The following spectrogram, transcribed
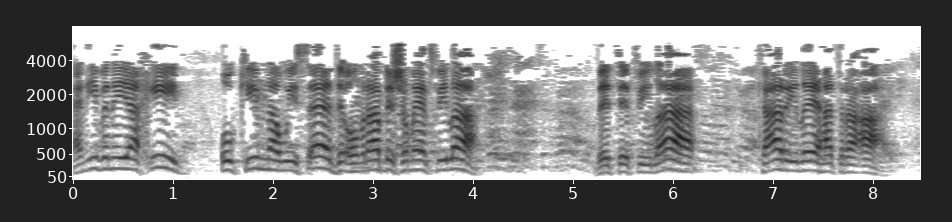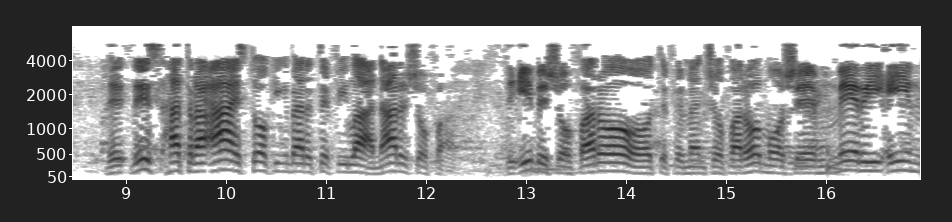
And even a yachid. Ukimna we said, the omra b'shomei tefillah. The tefillah, kari le hatra'ah. This hatra'ah is talking about a tefillah, not a shofar. The ibe shofarot, if it meant shofarot, Moshe, meri'in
